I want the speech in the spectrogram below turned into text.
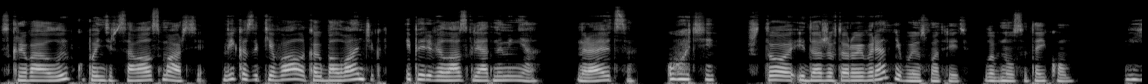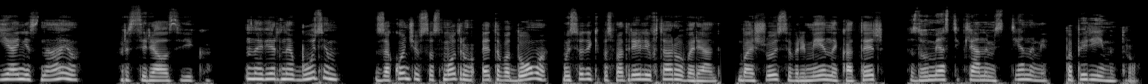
Скрывая улыбку, поинтересовалась Марси. Вика закивала, как болванчик, и перевела взгляд на меня. «Нравится?» «Очень». «Что, и даже второй вариант не будем смотреть?» — улыбнулся тайком. «Я не знаю», — растерялась Вика. «Наверное, будем?» Закончив с осмотром этого дома, мы все-таки посмотрели второй вариант – большой современный коттедж с двумя стеклянными стенами по периметру.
